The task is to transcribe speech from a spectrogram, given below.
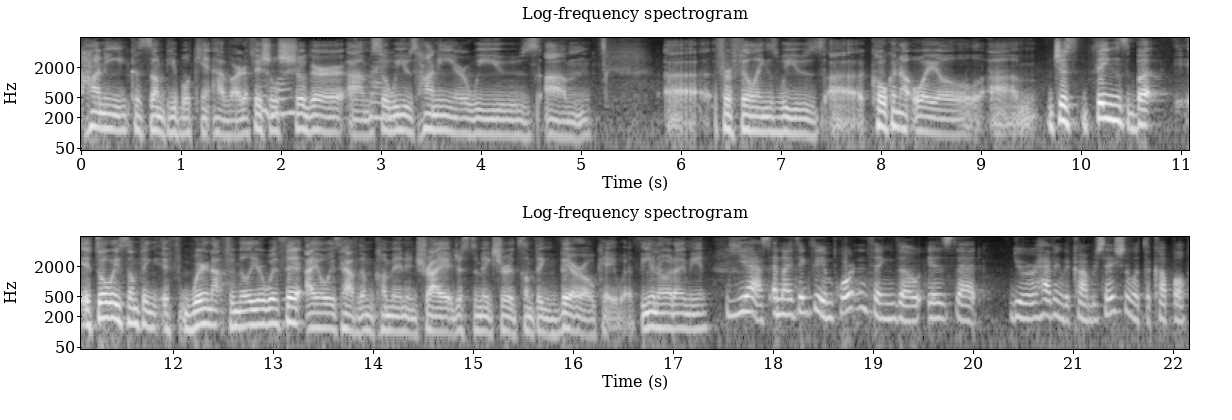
honey because some people can't have artificial sugar. Um, So we use honey, or we use. Um, uh, for fillings, we use uh, coconut oil, um, just things, but it's always something, if we're not familiar with it, I always have them come in and try it just to make sure it's something they're okay with. You know what I mean? Yes, and I think the important thing though is that you're having the conversation with the couple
